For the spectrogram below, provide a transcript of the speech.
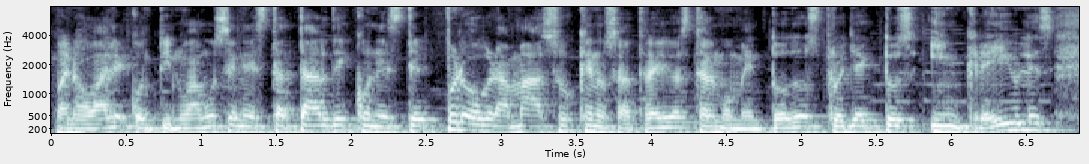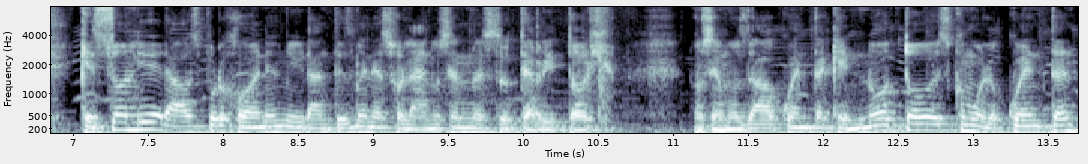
Bueno, vale, continuamos en esta tarde con este programazo que nos ha traído hasta el momento dos proyectos increíbles que son liderados por jóvenes migrantes venezolanos en nuestro territorio. Nos hemos dado cuenta que no todo es como lo cuentan,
